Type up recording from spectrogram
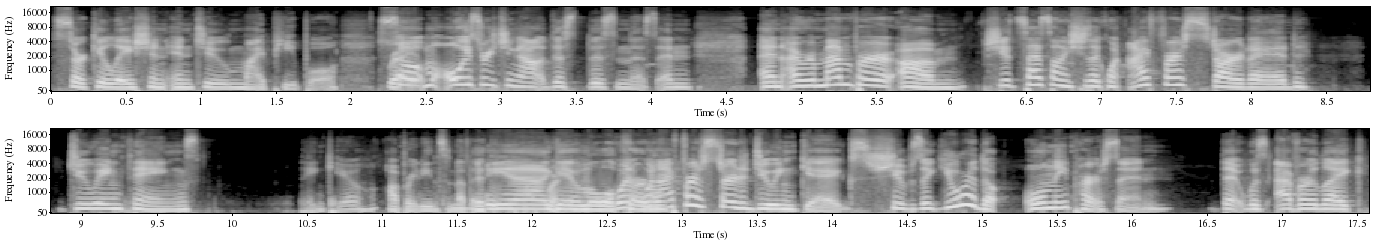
circulation into my people. So Right. I'm always reaching out this this and this and and I remember um, she had said something. She's like, when I first started doing things. Thank you. Needs another. Yeah, I gave him a little when, when. I first started doing gigs, she was like, "You were the only person that was ever like,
